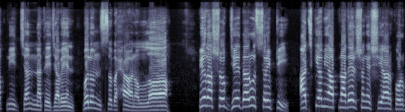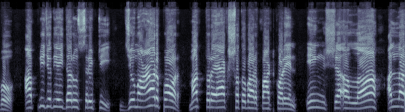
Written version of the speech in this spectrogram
আপনি জান্নাতে যাবেন। বলুন সুবহান আল্লাহ প্রিয় দর্শক, যে দারুদ শরীফটি আজকে আমি আপনাদের সঙ্গে শেয়ার করব। আপনি যদি এই দারুদ শরীফটি জুমার পর মাত্র এক শতবার পাঠ করেন, ইনশাআল্লাহ আল্লাহ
